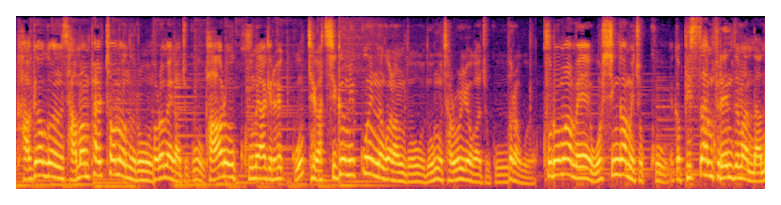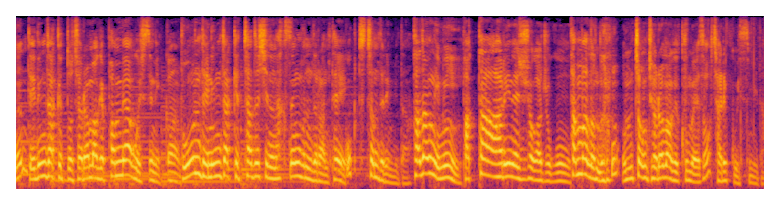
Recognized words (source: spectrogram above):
가격은 48,000원으로 저렴해가지고 바로 구매하기로 했고 제가 지금 입고 있는 거랑도 너무 잘 어울려가지고 있다고 하더라고요. 쿠로맘의 워싱감이 좋고 약간 비싼 브랜드만 나는 데님 자켓도 저렴하게 판매하고 있으니까 좋은 데님 자켓 찾으시는 학생분들한테 꼭 추천드립니다. 사장님이 박타 할인해 주셔가지고 3만원으로 엄청 저렴하게 구매해서 잘 입고 있습니다.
